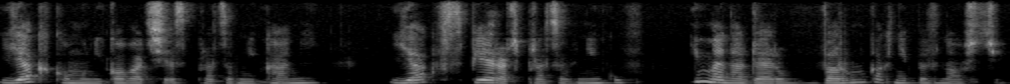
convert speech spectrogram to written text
Jak komunikować się z pracownikami? Jak wspierać pracowników i menadżerów w warunkach niepewności,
